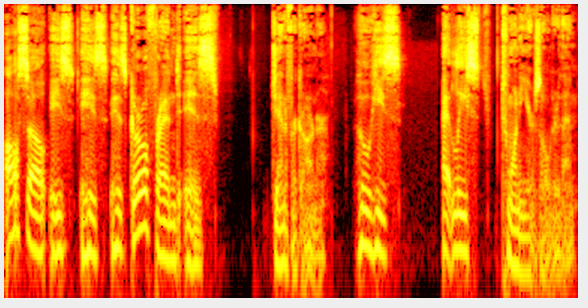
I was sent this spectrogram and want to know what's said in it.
Also, he's his his girlfriend is Jennifer Garner, who he's at least twenty years older than.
